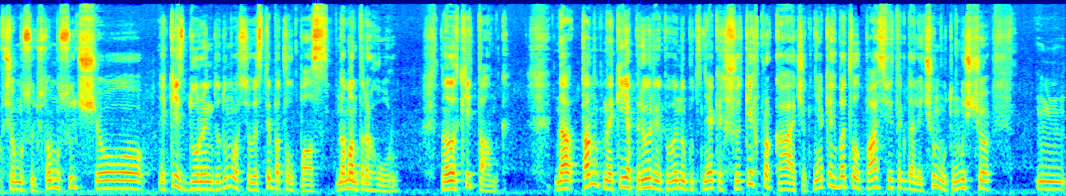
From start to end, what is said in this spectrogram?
В чому суть? В тому суть, що якийсь дурень додумався вести Battle на мандрагору, на легкий танк. На танк, на який апріорі не повинно бути ніяких швидких прокачок, ніяких батлпасів і так далі. Чому? Тому що м,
